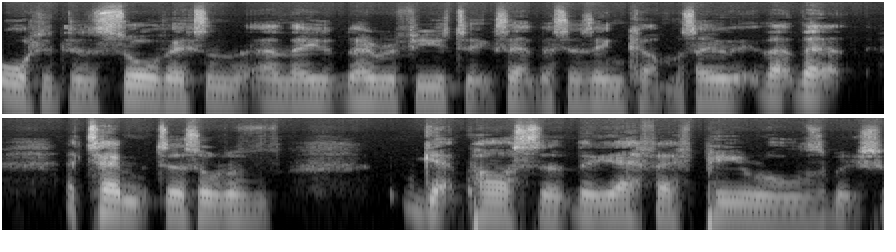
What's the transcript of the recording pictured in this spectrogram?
auditors saw this and, and they, they refused to accept this as income. So that that attempt to sort of get past the, the FFP rules, which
